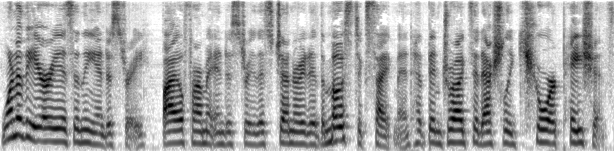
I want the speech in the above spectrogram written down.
one of the areas in the industry, biopharma industry that's generated the most excitement have been drugs that actually cure patients.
